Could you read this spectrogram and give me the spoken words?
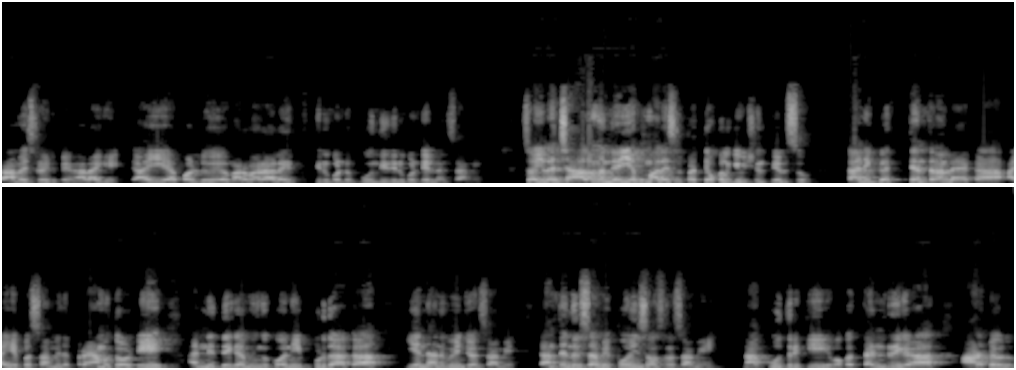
రామేశ్వరం వెళ్ళిపోయాం. అలాగే అవి ఆ పళ్ళు మరమరాలు అవి తినుకుంటూ బూందీ తినుకుంటూ వెళ్ళాం స్వామి. సో ఇలా చాలా మంది అయ్యప్ప మాలేశ్వర ప్రతి ఒక్కరికి విషయం తెలుసు. కానీ గత్యంతరం లేక అయ్యప్ప స్వామి మీద ప్రేమతోటి అన్ని దిగమింగుకొని ఇప్పుడు దాకా ఇవన్నీ అనుభవించాం స్వామి? అంతెందుకు స్వామి? పోయిన సంవత్సరం స్వామి నా కూతురికి ఒక తండ్రిగా ఆడపిల్లలు.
